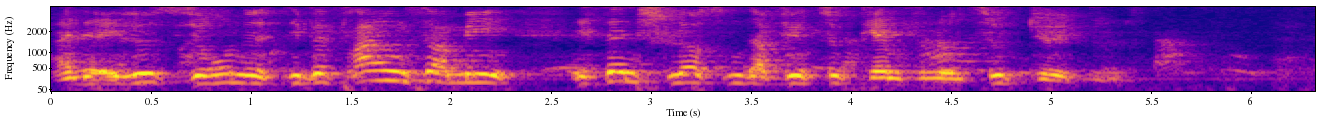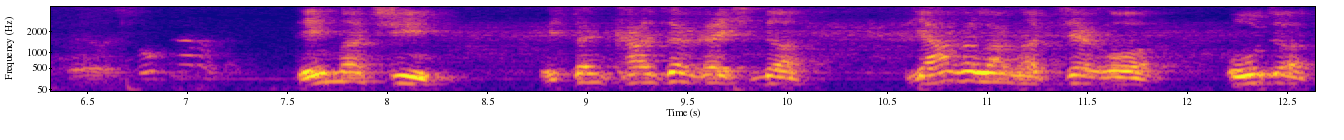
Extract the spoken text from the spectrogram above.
eine Illusion ist. Die Befreiungsarmee ist entschlossen, dafür zu kämpfen und zu töten. Demaci ist ein kalter Rechner, jahrelanger Terror oder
